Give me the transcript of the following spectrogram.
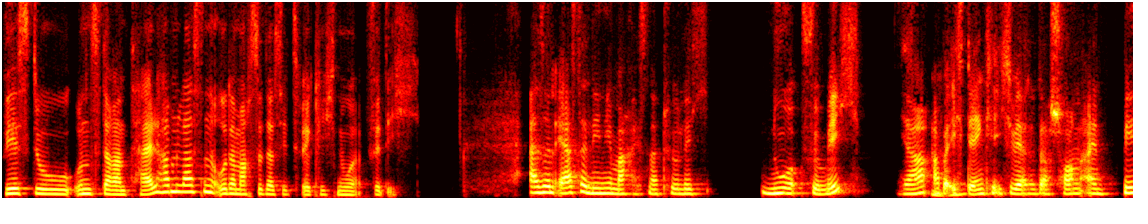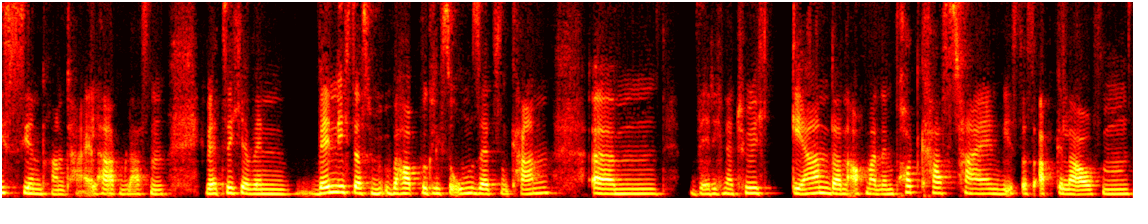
wirst du uns daran teilhaben lassen oder machst du das jetzt wirklich nur für dich? Also in erster Linie mache ich es natürlich nur für mich. Ja, aber ich mhm. denke, ich werde da schon ein bisschen dran teilhaben lassen. Ich werde sicher, wenn, wenn ich das überhaupt wirklich so umsetzen kann, ähm, werde ich natürlich gern dann auch mal den Podcast teilen. Wie ist das abgelaufen?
